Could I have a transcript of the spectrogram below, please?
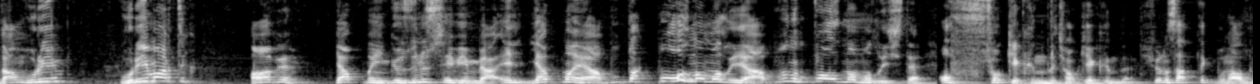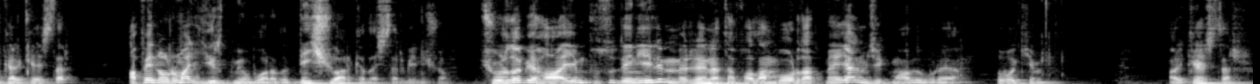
Lan vurayım. Vurayım artık. Abi yapmayın gözünü seveyim ya. El, yapma ya. Bu bak bu olmamalı ya. Bunu bu olmamalı işte. Of çok yakındı çok yakındı. Şunu sattık bunu aldık arkadaşlar. Afe normal yırtmıyor bu arada. Deşiyor arkadaşlar beni şu an. Şurada bir hain pusu deneyelim mi? Renata falan ward atmaya gelmeyecek mi abi buraya? Dur bakayım. Arkadaşlar.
